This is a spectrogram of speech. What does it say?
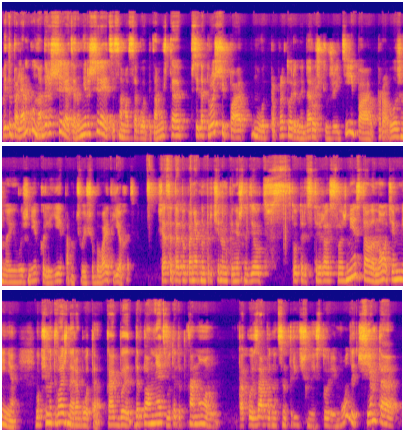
эту полянку надо расширять. Она не расширяется сама собой, потому что всегда проще по ну, вот, проторенной дорожке уже идти, по проложенной лыжне, колее, там чего еще бывает, ехать. Сейчас это по понятным причинам, конечно, делать в 133 раз сложнее стало, но тем не менее. В общем, это важная работа. Как бы дополнять вот этот канон такой западноцентричной истории моды чем-то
